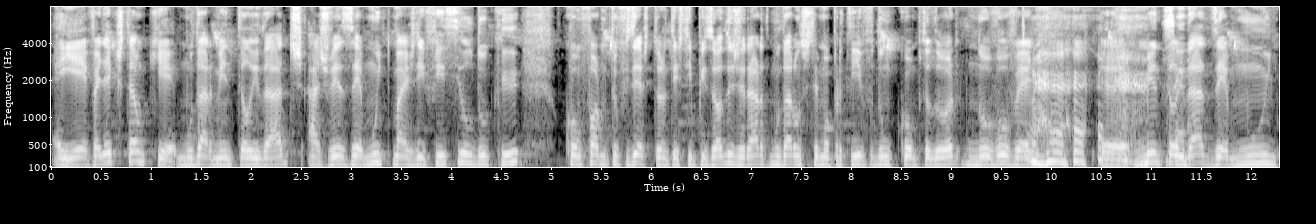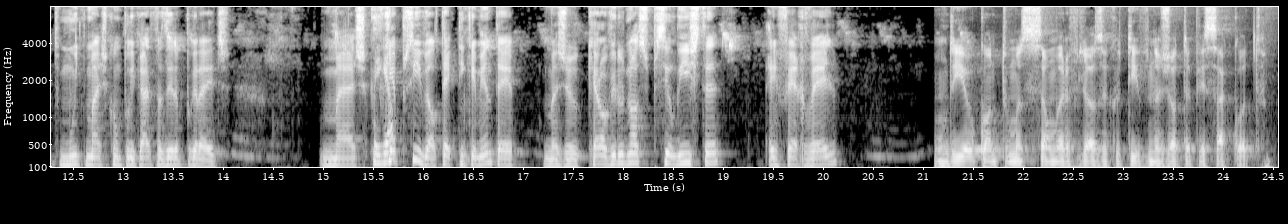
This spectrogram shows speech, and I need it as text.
Aí é a velha questão que é mudar mentalidades às vezes é muito mais difícil do que, conforme tu fizeste durante este episódio, gerar de mudar um sistema operativo de um computador novo ou velho. uh, mentalidades Sim. é muito, muito mais complicado fazer upgrades. Mas que, que é possível, tecnicamente é. Mas eu quero ouvir o nosso especialista em ferro velho. Um dia eu conto uma sessão maravilhosa que eu tive na JP Sacoto.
